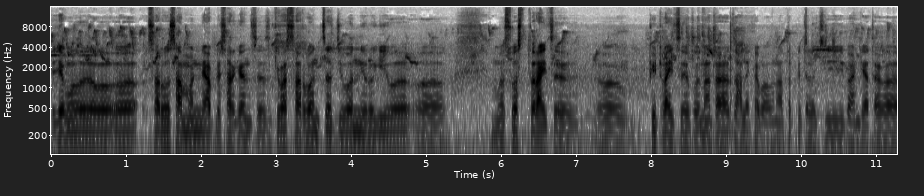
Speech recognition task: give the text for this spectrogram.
त्याच्यामुळं सर्वसामान्य आपल्यासारख्यांचं किंवा सर्वांचं जीवन निरोगी व मग स्वस्त राहायचं फिट राहायचं. पण आता झालं का भावना आता पितळाची भांडी आता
